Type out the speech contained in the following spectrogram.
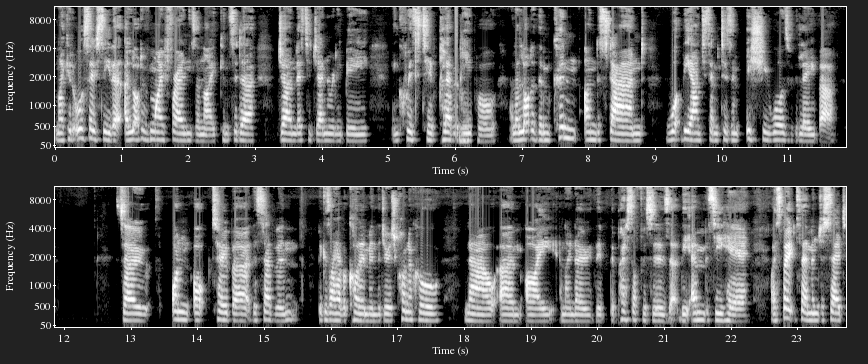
And I could also see that a lot of my friends, and I consider journalists to generally be inquisitive, clever mm. people, and a lot of them couldn't understand what the anti Semitism issue was with Labour. So on October the 7th, because I have a column in the Jewish Chronicle now, um, I and I know the, the press officers at the embassy here, I spoke to them and just said,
